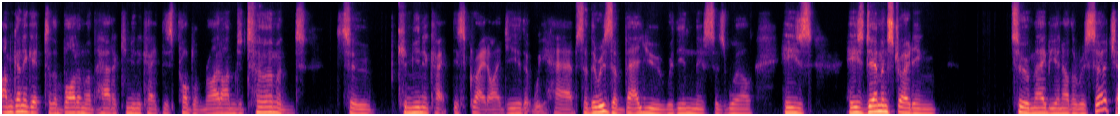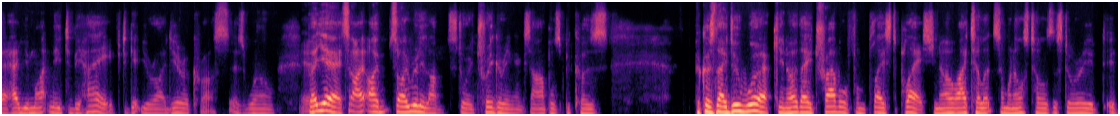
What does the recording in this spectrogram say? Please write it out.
I'm going to get to the bottom of how to communicate this problem, right? I'm determined to communicate this great idea that we have. So there is a value within this as well. He's he's demonstrating to maybe another researcher how you might need to behave to get your idea across as well. Yeah. But yeah, so I, I so I really love story triggering examples because because they do work you know they travel from place to place you know i tell it someone else tells the story it, it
